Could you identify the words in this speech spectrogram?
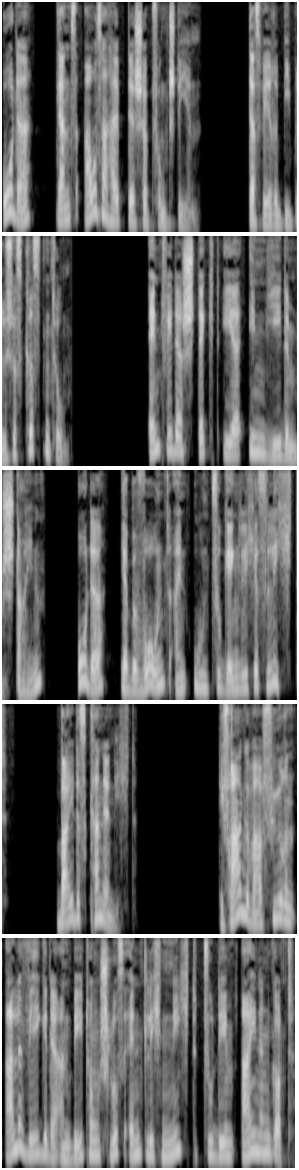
oder ganz außerhalb der Schöpfung stehen, das wäre biblisches Christentum. Entweder steckt er in jedem Stein oder er bewohnt ein unzugängliches Licht. Beides kann er nicht. Die Frage war, führen alle Wege der Anbetung schlussendlich nicht zu dem einen Gott?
